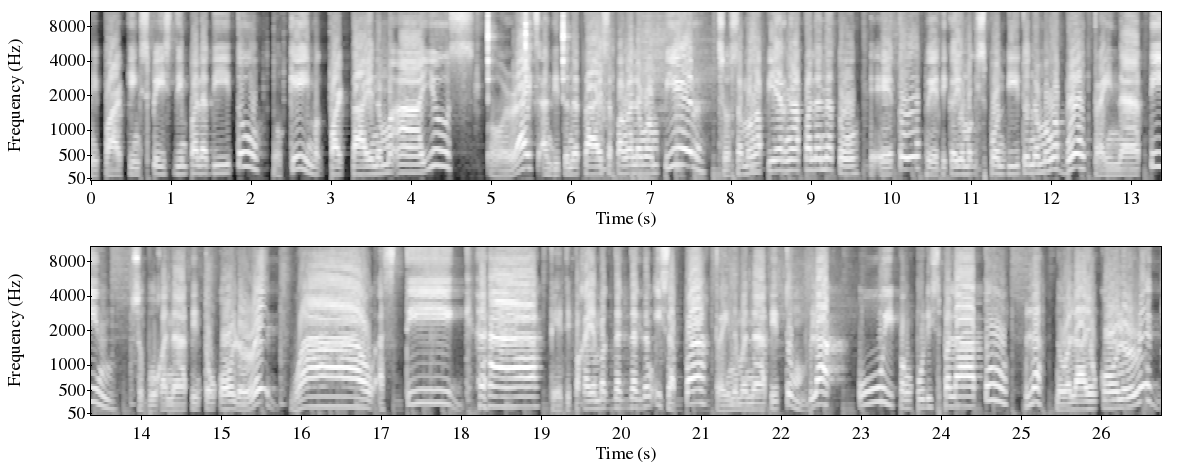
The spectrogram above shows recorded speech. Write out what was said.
May parking space din pala dito. Okay, magpark tayo ng maayos. Alright, andito na tayo sa pangalawang pier. So sa mga pier nga pala na to, eh eto, pwede kayo mag-spawn dito ng mga boat. Try natin. Subukan natin tong color red. Wow, astig. Pwede pa kaya magdagdag ng isa pa. Try naman natin tong black. Uy, pang pulis pala to. Hala, nawala yung color red.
